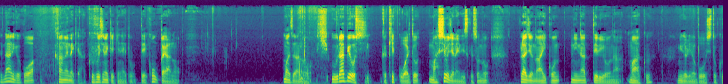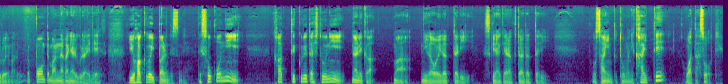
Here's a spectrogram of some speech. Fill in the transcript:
で何かこう考えなきゃ工夫しなきゃいけないと思って今回あのまずあの裏表紙が結構割と真っ白じゃないんですけどそのラジオのアイコンになってるようなマーク緑の帽子と黒い丸がポンって真ん中にあるぐらいで余白がいっぱいあるんですね。でそこに買ってくれた人に何かまあ似顔絵だったり好きなキャラクターだったりをサインとともに書いて渡そうという。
